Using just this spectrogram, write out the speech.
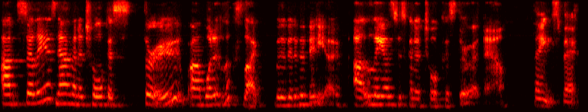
Um, so Leah's now going to talk us through um, what it looks like with a bit of a video. Uh, Leah's just going to talk us through it now. Thanks, Beck.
